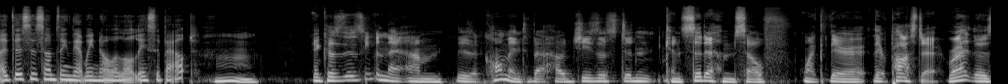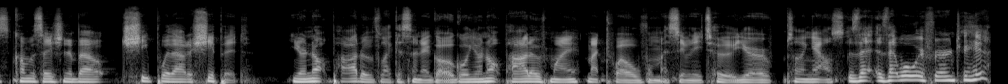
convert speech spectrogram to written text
like, this is something that we know a lot less about. Because there's even that um, there's a comment about how Jesus didn't consider himself like their their pastor, right? There's conversation about sheep without a shepherd. You're not part of like a synagogue, or you're not part of my my twelve or my seventy two. You're something else. Is that is that what we're referring to here?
